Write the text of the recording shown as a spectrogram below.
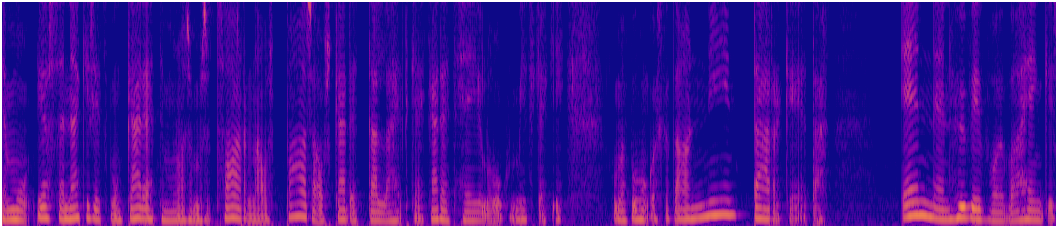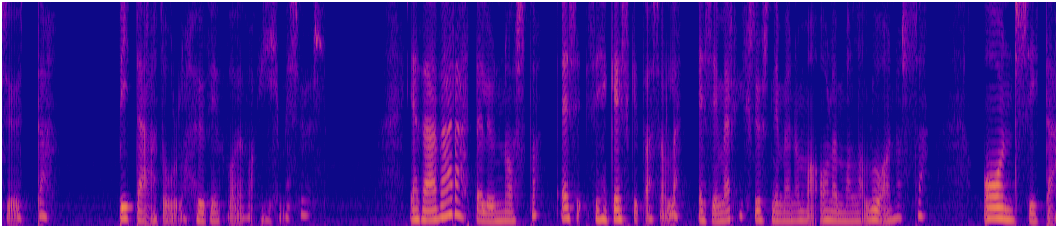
Ja mun, jos sä näkisit mun kädet, niin mulla on semmoiset saarnaus, paasauskädet tällä hetkellä, kädet heiluu kuin mitkäkin, kun mä puhun, koska tämä on niin tärkeää. Ennen hyvinvoivaa henkisyyttä pitää tulla hyvinvoiva ihmisyys. Ja tämä värähtelyn nosto siihen keskitasolle, esimerkiksi just nimenomaan olemalla luonnossa, on sitä,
